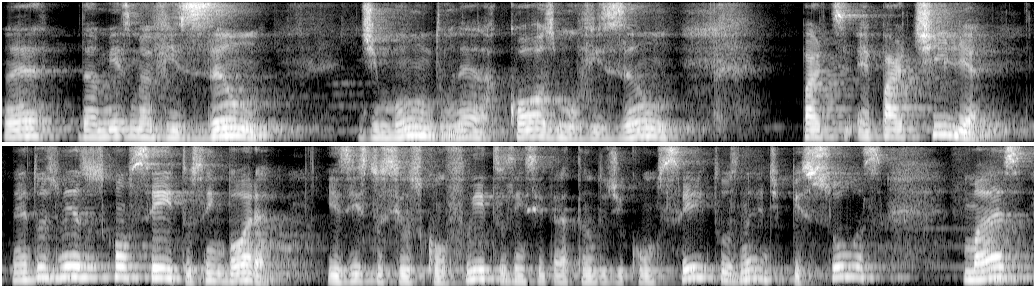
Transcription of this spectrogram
né, da mesma visão de mundo, né, a cosmovisão, é, partilha né, dos mesmos conceitos, embora existam seus conflitos em se tratando de conceitos, né, de pessoas, mas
